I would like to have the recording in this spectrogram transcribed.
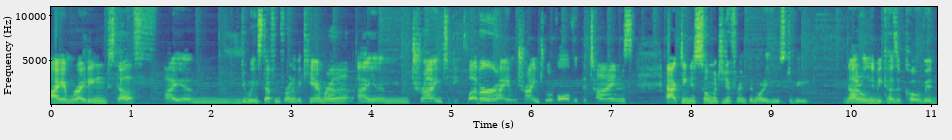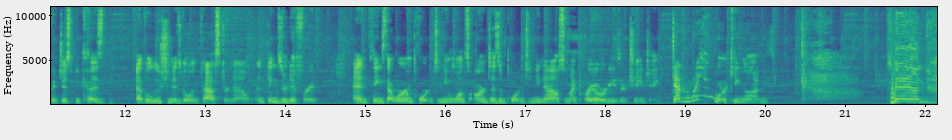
I am writing stuff. I am doing stuff in front of the camera. I am trying to be clever. I am trying to evolve with the times. Acting is so much different than what it used to be. Not only because of COVID, but just because evolution is going faster now and things are different. And things that were important to me once aren't as important to me now, so my priorities are changing. Devin, what are you working on? Man,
